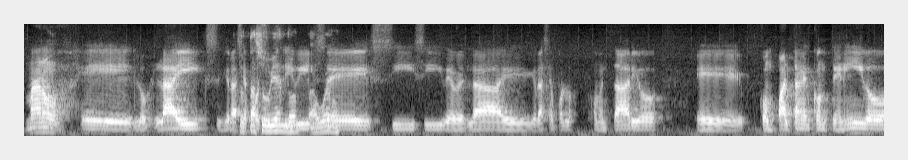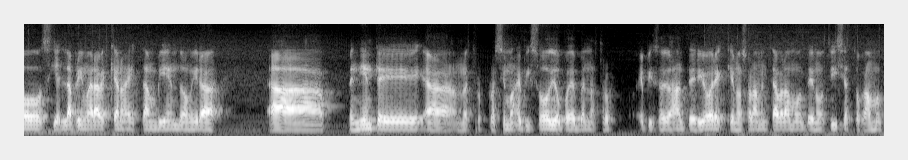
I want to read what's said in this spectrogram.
Mano, eh, los likes, gracias está por subiendo, está suscribirse, bueno. sí, sí, de verdad, eh, gracias por los comentarios, eh, compartan el contenido, si es la primera vez que nos están viendo, mira, ah, pendiente a nuestros próximos episodios, puedes ver nuestros episodios anteriores, que no solamente hablamos de noticias, tocamos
